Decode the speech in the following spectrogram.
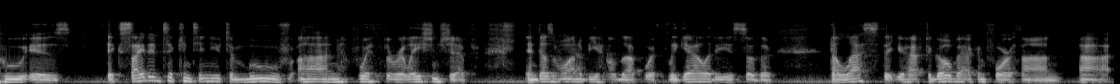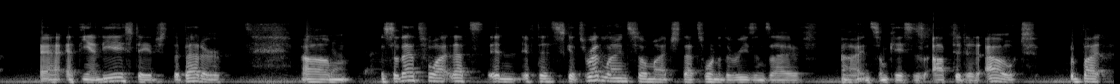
who is excited to continue to move on with the relationship and doesn't want to be held up with legalities. So the the less that you have to go back and forth on uh, at the NDA stage, the better. Um, So that's why that's and if this gets redlined so much, that's one of the reasons I've uh, in some cases opted it out. But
